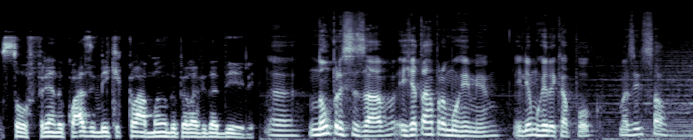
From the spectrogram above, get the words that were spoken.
sofrendo, quase meio que clamando pela vida dele. É, não precisava, ele já tava pra morrer mesmo. Ele ia morrer daqui a pouco, mas ele salva.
